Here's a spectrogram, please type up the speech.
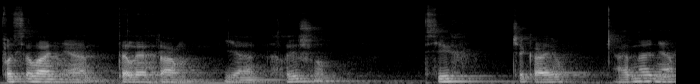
посилання Telegram я залишу. Всіх чекаю. Гарного дня!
